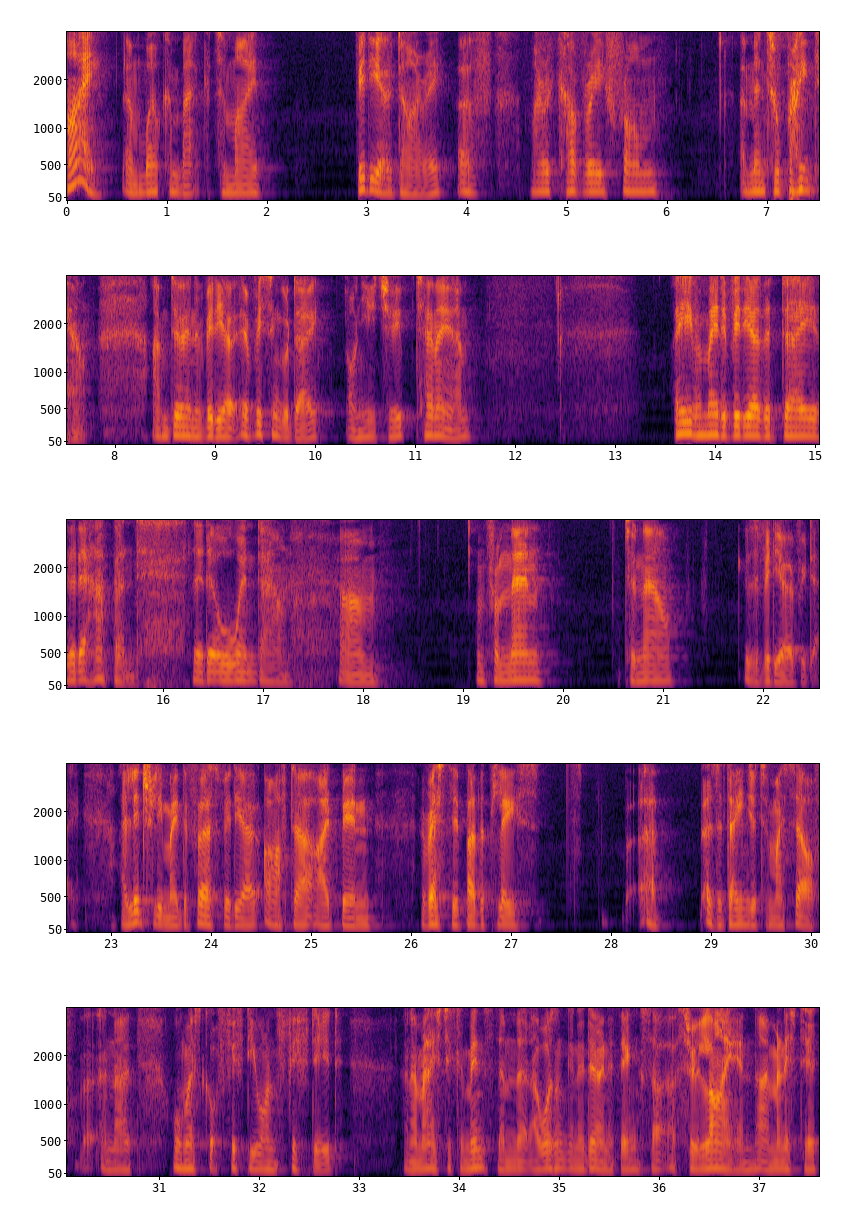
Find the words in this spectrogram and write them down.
Hi, and welcome back to my video diary of my recovery from a mental breakdown. I'm doing a video every single day on YouTube, 10 a.m. I even made a video the day that it happened, that it all went down. Um, and from then to now, there's a video every day. I literally made the first video after I'd been arrested by the police uh, as a danger to myself, and I almost got 5150'd. And I managed to convince them that I wasn't going to do anything. So uh, through lying, I managed to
